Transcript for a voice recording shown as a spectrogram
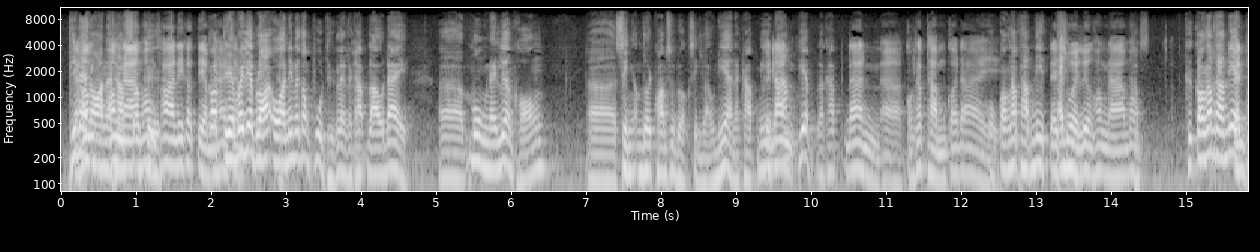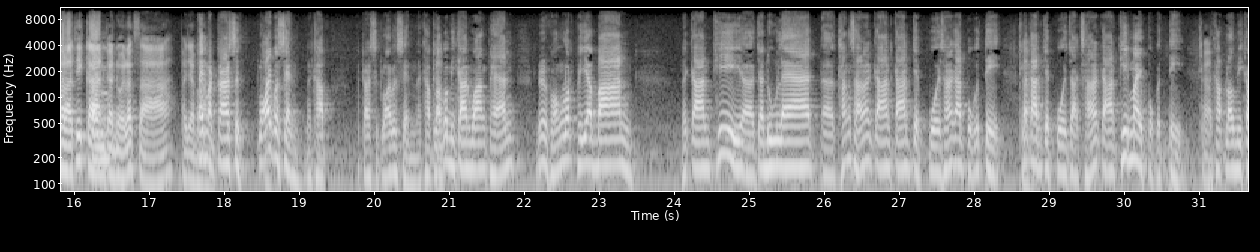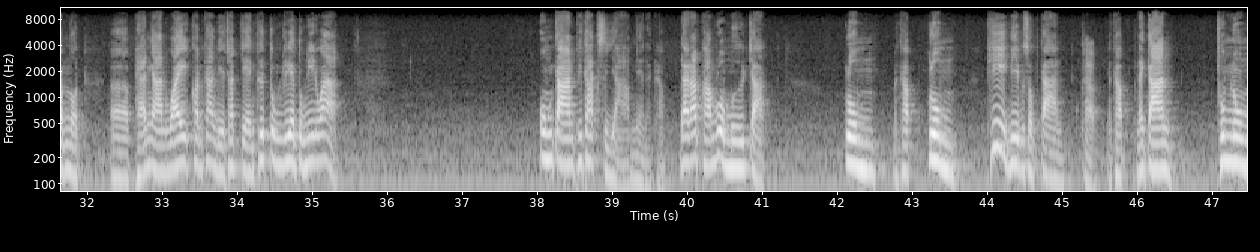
ที่แต่แน่นอนนะห้องครับน้ำก็ห้อคืงอท่านี่ก็เตรียมก็ให้เตรียมไว้ใช่หเรียบร้อยโอ้อันนี้ไม่ต้องพูดถึงเลยนะครับ เราได้เอ่อมุ่งในเรื่องของเอ่อสิ่งอำนวยความสะดวกสิ่งเหล่านี้นะครับมีคือด้านน้ำเพียบแล้วครับด้านเอ่อกองทัพธรรมก็ได้โอ้กองทัพธรรมนี่ได้เต็มช่วยเรื่องห้องน้ำห้องคือกองทัพธรรมเนี่ย เป็นพลาธิการกับหน่วยรักษาพยาบาเต็ลมอัตราศึกร้อยเปอร์เซ็นต์นะครับอัตราศึกร้อยเปอร์เซ็นต์นะครับ เราก็มีการวางแผนเรื่องของรถพยาบาล ในการที่เอ่อจะดูแลเอ่อทั้งสถานการณ์การเจ็บป่วยสถานการณ์ปกติครับ และการเจ็บป่วยจากสถานการณ์ที่ไม่ปกติครับนะครับเรามีกำหนดเอ่อแผนงานไว้ค่อนข้างดีชัดเจน คือตรงเรียนตรงนี้ว่า องค์การพิทักษ์สยามเนี่ยนะครับได้รับความร่วมมือจากกลุ่มนะครับกลุ่มที่มีประสบการณ์ครับนะครับในการชุมนุม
